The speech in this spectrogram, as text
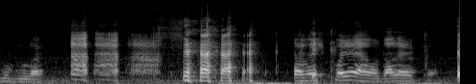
w ogóle. Weź pojechał daleko.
